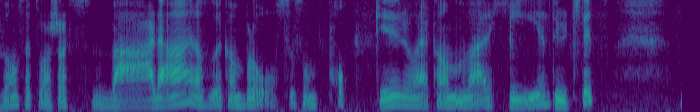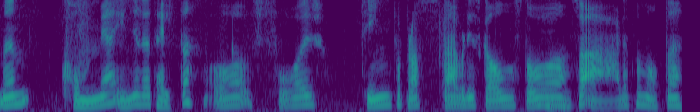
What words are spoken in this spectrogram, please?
uansett hva slags vær det er, altså det kan blåse som pokker, og jeg kan være helt utslitt, men kommer jeg inn i det teltet og får ting på plass der hvor de skal stå, så er det på en måte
